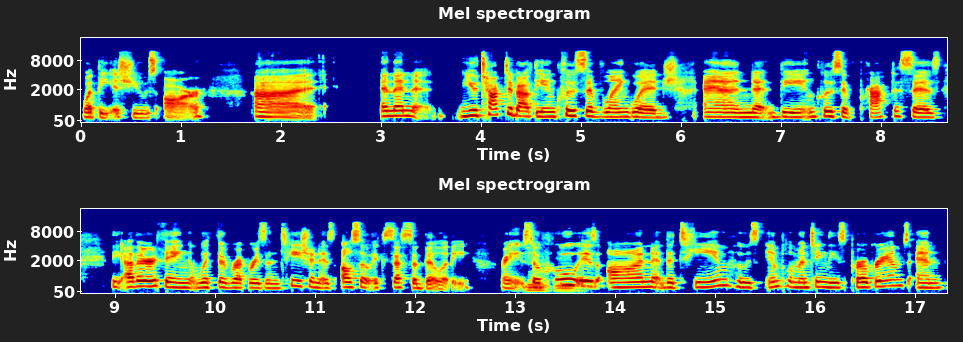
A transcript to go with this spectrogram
what the issues are. Uh, and then you talked about the inclusive language and the inclusive practices. The other thing with the representation is also accessibility, right? So, mm-hmm. who is on the team who's implementing these programs and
